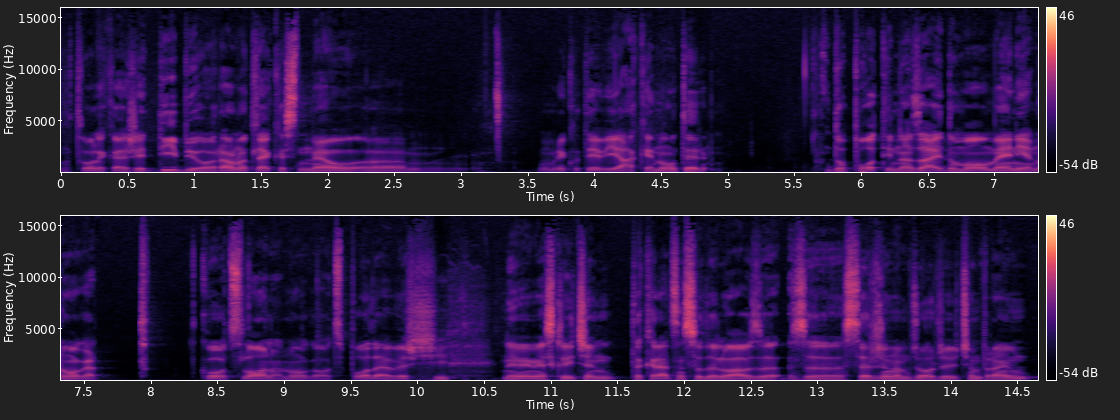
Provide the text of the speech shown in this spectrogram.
v tole, kaj že Tibijo, ravno tle, ker sem imel, um, bom rekel, te vijake noter. Do poti nazaj domov, meni je noga tako od slona, noga od spodaj. Veš, ne vem, jaz kličem, takrat sem sodeloval z, z Sržanom Đorđevičem, pravim,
